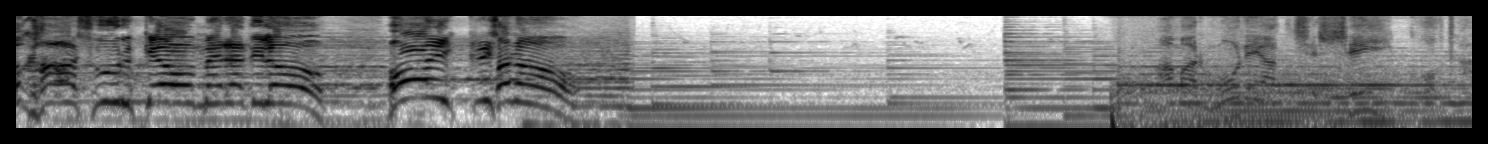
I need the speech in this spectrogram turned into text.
অঘাসুরকেও মেরে দিল। ওই কৃষ্ণ! আছে সেই কথা।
